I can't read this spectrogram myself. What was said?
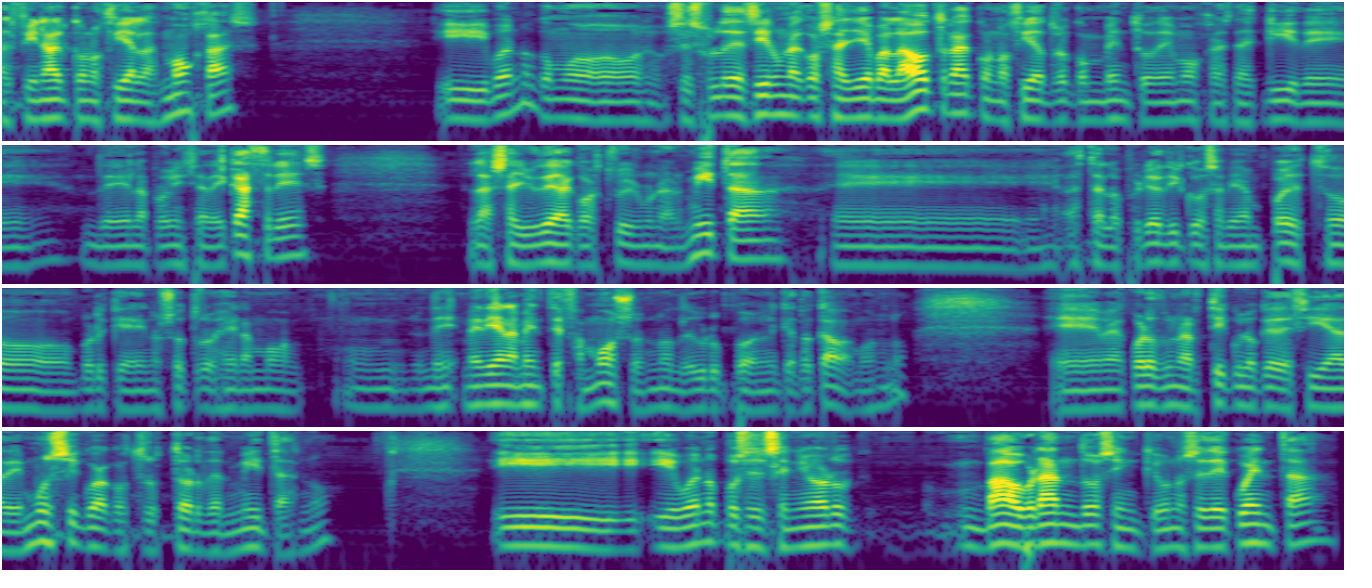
al final conocí a las monjas y bueno, como se suele decir, una cosa lleva a la otra. Conocí a otro convento de monjas de aquí, de, de la provincia de Cáceres las ayudé a construir una ermita, eh, hasta los periódicos habían puesto, porque nosotros éramos medianamente famosos ¿no? del grupo en el que tocábamos. ¿no? Eh, me acuerdo de un artículo que decía de músico a constructor de ermitas. ¿no? Y, bueno, pues el Señor va obrando sin que uno se dé cuenta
